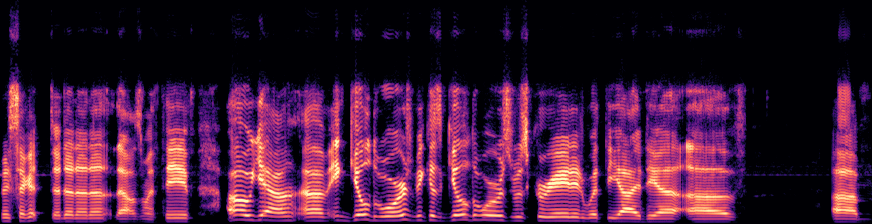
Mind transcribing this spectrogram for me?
Wait a second. Da-da-da-da. That was my thief. Oh, yeah. Um, in Guild Wars, because Guild Wars was created with the idea of, um,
